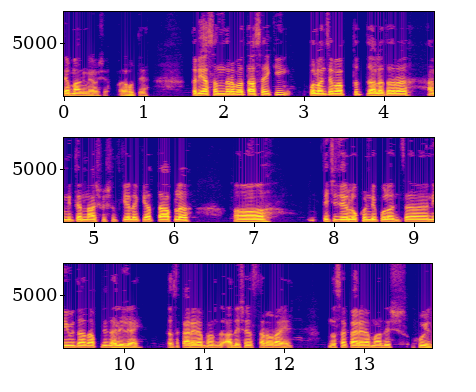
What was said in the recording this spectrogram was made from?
त्या मागण्या होत्या. तर या संदर्भात असं आहे की पुलांच्या बाबतीत झालं तर आम्ही त्यांना आश्वासित केलं की आता आपलं त्याचे त्याची जे लोखंडी पुलांचं निविदा आपली झालेली आहे त्याचा कार्यक्रम आदेशाच्या स्तरावर आहे. जसा कार्यालय आदेश होईल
